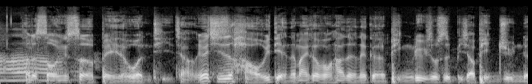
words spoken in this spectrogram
它的收音设备的问题，这样。因为其实好一点的麦克风，它的那个频率都是比较平均的，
